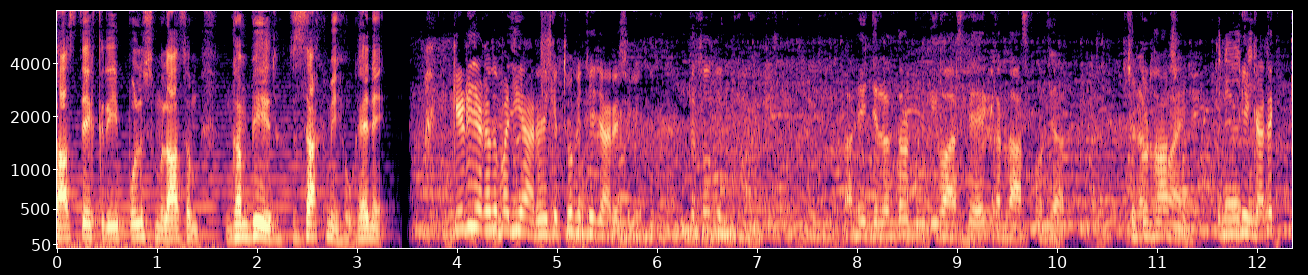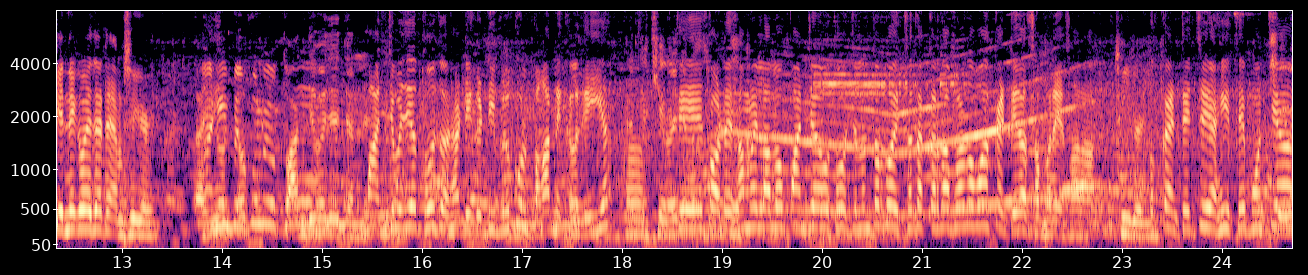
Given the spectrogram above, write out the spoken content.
10 ਦੇ ਕਰੀਬ ਪੁਲਿਸ ਮੁਲਾਜ਼ਮ ਗੰਭੀਰ ਜ਼ਖਮੀ ਹੋ ਗਏ ਨੇ। ਕਿਹੜੀ ਜਗ੍ਹਾ ਤੋਂ ਭਾਜੀ ਆ ਰਹੇ ਕਿੱਥੋਂ ਕਿੱਥੇ ਜਾ ਰਹੇ ਸੀਗੇ? ਅਸੀਂ ਜਲੰਧਰ ਡਿਊਟੀ ਵਾਸਤੇ ਗੁਰਦਾਸਪੁਰ ਜਾ ਰਹੇ ਗੁਰਦਾਸਪੁਰ। ਠੀਕ ਹੈ ਤੇ ਕਿੰਨੇ ਕੁ ਵਜੇ ਦਾ ਟਾਈਮ ਸੀਗਾ ਅਸੀਂ ਬਿਲਕੁਲ 5 ਵਜੇ ਚੱਲੇ। 5 ਵਜੇ ਉੱਥੋਂ ਸਾਡੀ ਗੱਡੀ ਬਿਲਕੁਲ ਬਾਹਰ ਨਿਕਲ ਗਈ ਆ। ਤੇ ਤੁਹਾਡੇ ਸਾਹਮਣੇ ਲਾ ਲਓ 5 ਉੱਥੋਂ ਜਲੰਧਰ ਤੋਂ ਇੱਥੇ ਤੱਕ ਦਾ ਬੜਾ ਵਾ ਘੰਟੇ ਦਾ ਸਫ਼ਰ ਹੈ ਸਾਰਾ। ਠੀਕ ਹੈ ਜੀ। ਤੋਂ ਘੰਟੇ 'ਚ ਅਸੀਂ ਇੱਥੇ ਪਹੁੰਚੇ ਆ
